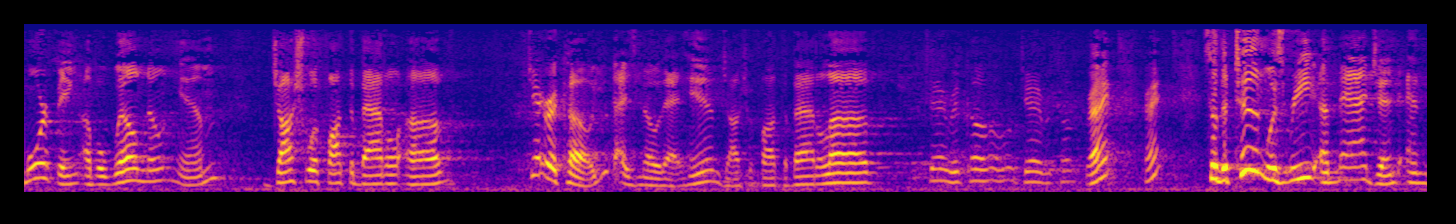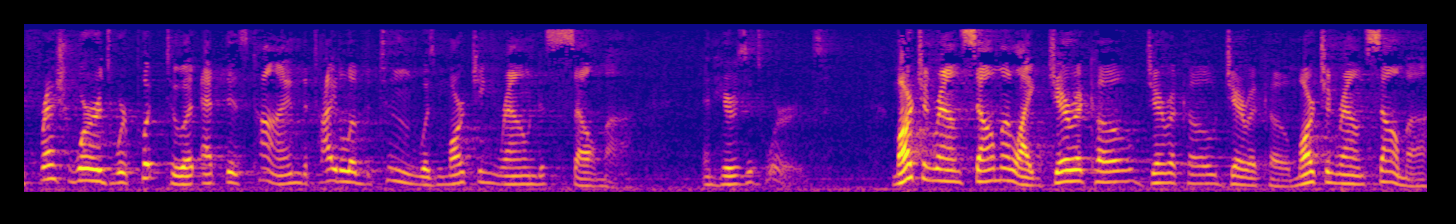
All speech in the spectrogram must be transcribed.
morphing of a well known hymn, Joshua Fought the Battle of Jericho. You guys know that hymn, Joshua Fought the Battle of Jericho, Jericho, right? Right? So the tune was reimagined and fresh words were put to it at this time. The title of the tune was Marching Round Selma. And here's its words Marching round Selma like Jericho, Jericho, Jericho. Marching round Selma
